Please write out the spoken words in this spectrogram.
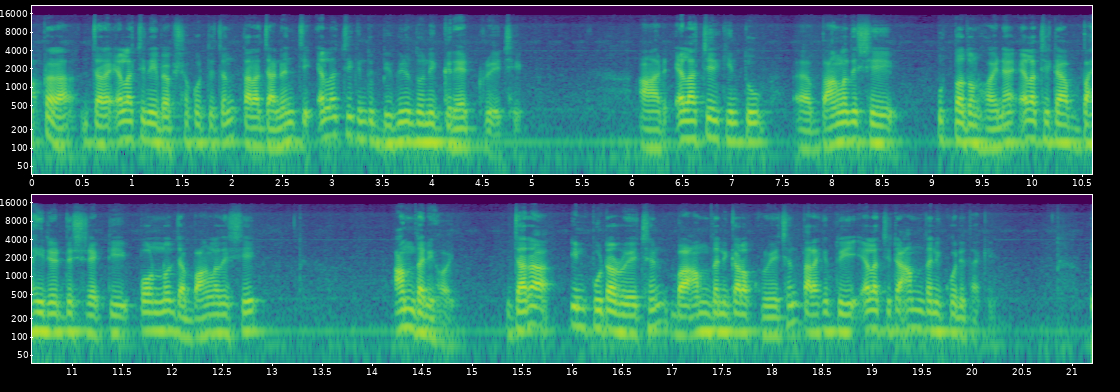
আপনারা যারা এলাচি নিয়ে ব্যবসা করতে চান, তারা জানেন যে এলাচি কিন্তু বিভিন্ন ধরনের গ্রেড রয়েছে। আর এলাচির কিন্তু বাংলাদেশে উৎপাদন হয় না। এলাচিটা বাহিরের দেশের একটি পণ্য যা বাংলাদেশে আমদানি হয়। যারা ইনপুটার রয়েছেন বা আমদানিকারক রয়েছেন, তারা কিন্তু এই এলাচিটা আমদানি করে থাকে। তো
